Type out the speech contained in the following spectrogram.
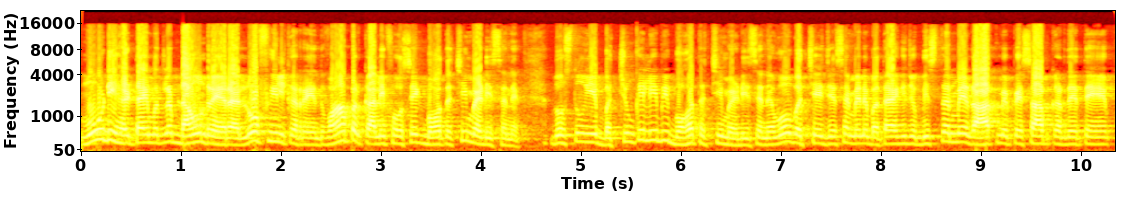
मूड ही हर टाइम मतलब डाउन रह रहा है लो फील कर रहे हैं तो वहाँ पर कालीफोस एक बहुत अच्छी मेडिसिन है। दोस्तों, ये बच्चों के लिए भी बहुत अच्छी मेडिसिन है। वो बच्चे, जैसे मैंने बताया कि जो बिस्तर में रात में पेशाब कर देते हैं,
